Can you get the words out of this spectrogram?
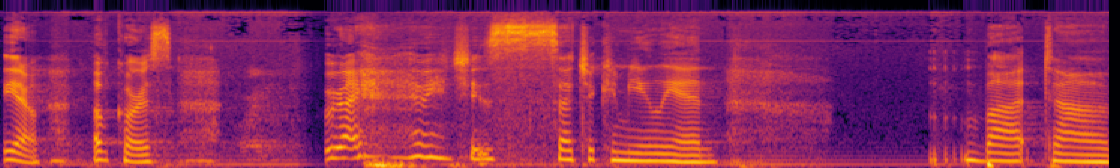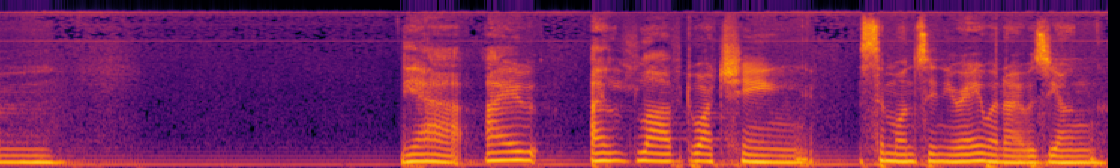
you know, of course. Right. I mean, she's such a chameleon. But um, yeah, I I loved watching Simone Signoret when I was young.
